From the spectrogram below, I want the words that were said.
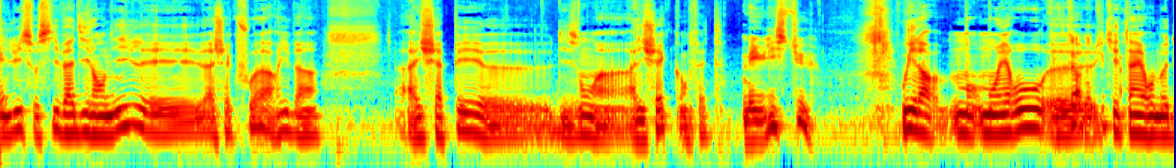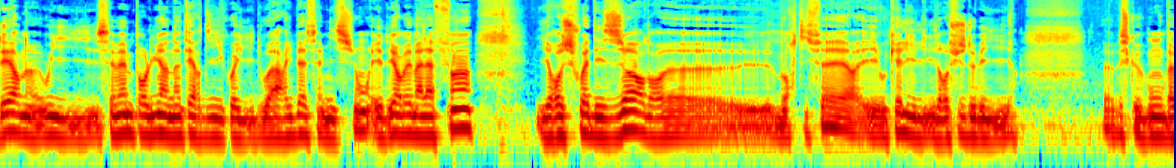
Ulysse aussi va d'île en île et à chaque fois arrive à, échapper, euh, disons, à, l'échec en fait. Mais Ulysse tue. Oui, alors mon, héros, euh, qui est un héros moderne, oui, c'est même pour lui un interdit. Quoi. Il doit arriver à sa mission. Et d'ailleurs, même à la fin, il reçoit des ordres euh, mortifères et auxquels il refuse d'obéir. Euh, parce que, bon, bah,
